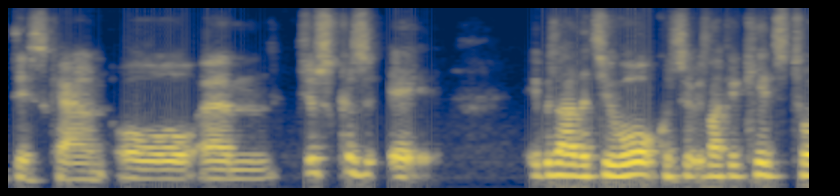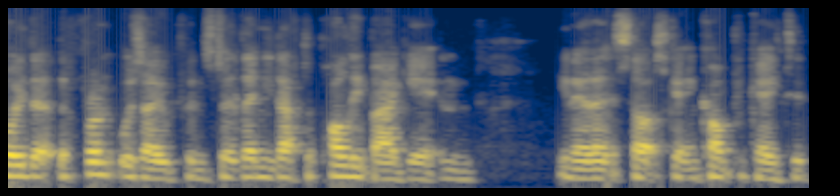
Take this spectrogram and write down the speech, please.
discount, or um, just because it it was either too awkward. So it was like a kid's toy that the front was open, so then you'd have to polybag it, and you know then it starts getting complicated.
